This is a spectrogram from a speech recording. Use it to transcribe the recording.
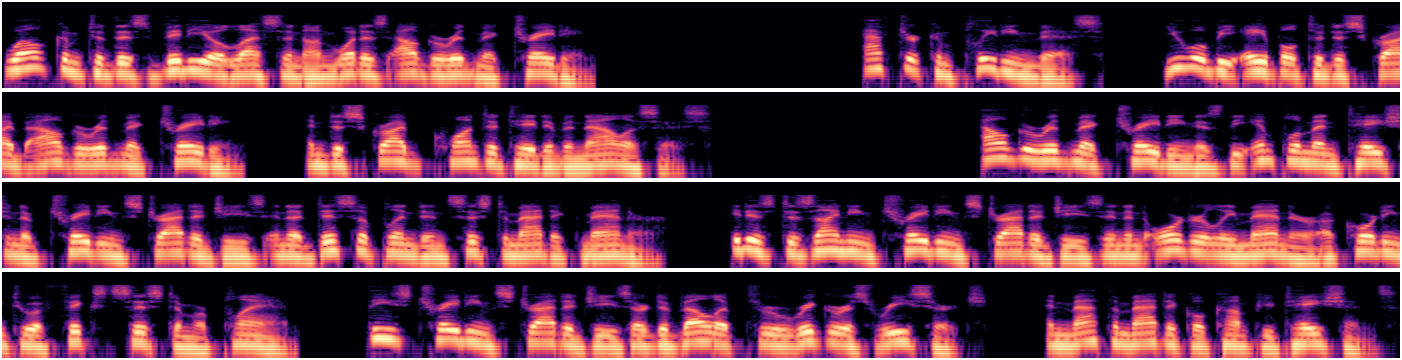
Welcome to this video lesson on what is algorithmic trading. After completing this, you will be able to describe algorithmic trading, and describe quantitative analysis. Algorithmic trading is the implementation of trading strategies in a disciplined and systematic manner. It is designing trading strategies in an orderly manner according to a fixed system or plan. These trading strategies are developed through rigorous research and mathematical computations.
